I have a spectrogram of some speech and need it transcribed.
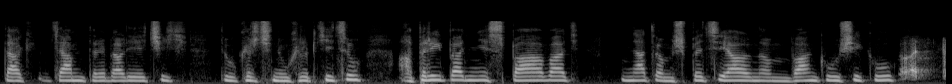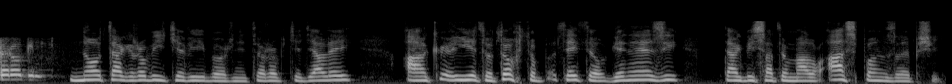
tak tam treba liečiť tú krčnú chrbticu a prípadne spávať na tom špeciálnom vankúšiku. To robím. No tak robíte výborne, to robte ďalej. Ak je to tohto, tejto genézy, tak by sa to malo aspoň zlepšiť.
